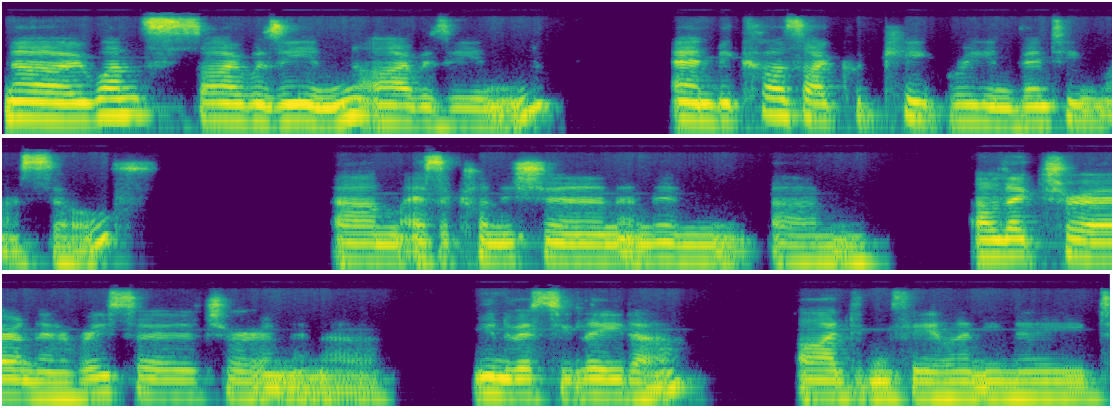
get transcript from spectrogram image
no. Once I was in, I was in. And because I could keep reinventing myself um, as a clinician and then um, a lecturer and then a researcher and then a university leader, I didn't feel any need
